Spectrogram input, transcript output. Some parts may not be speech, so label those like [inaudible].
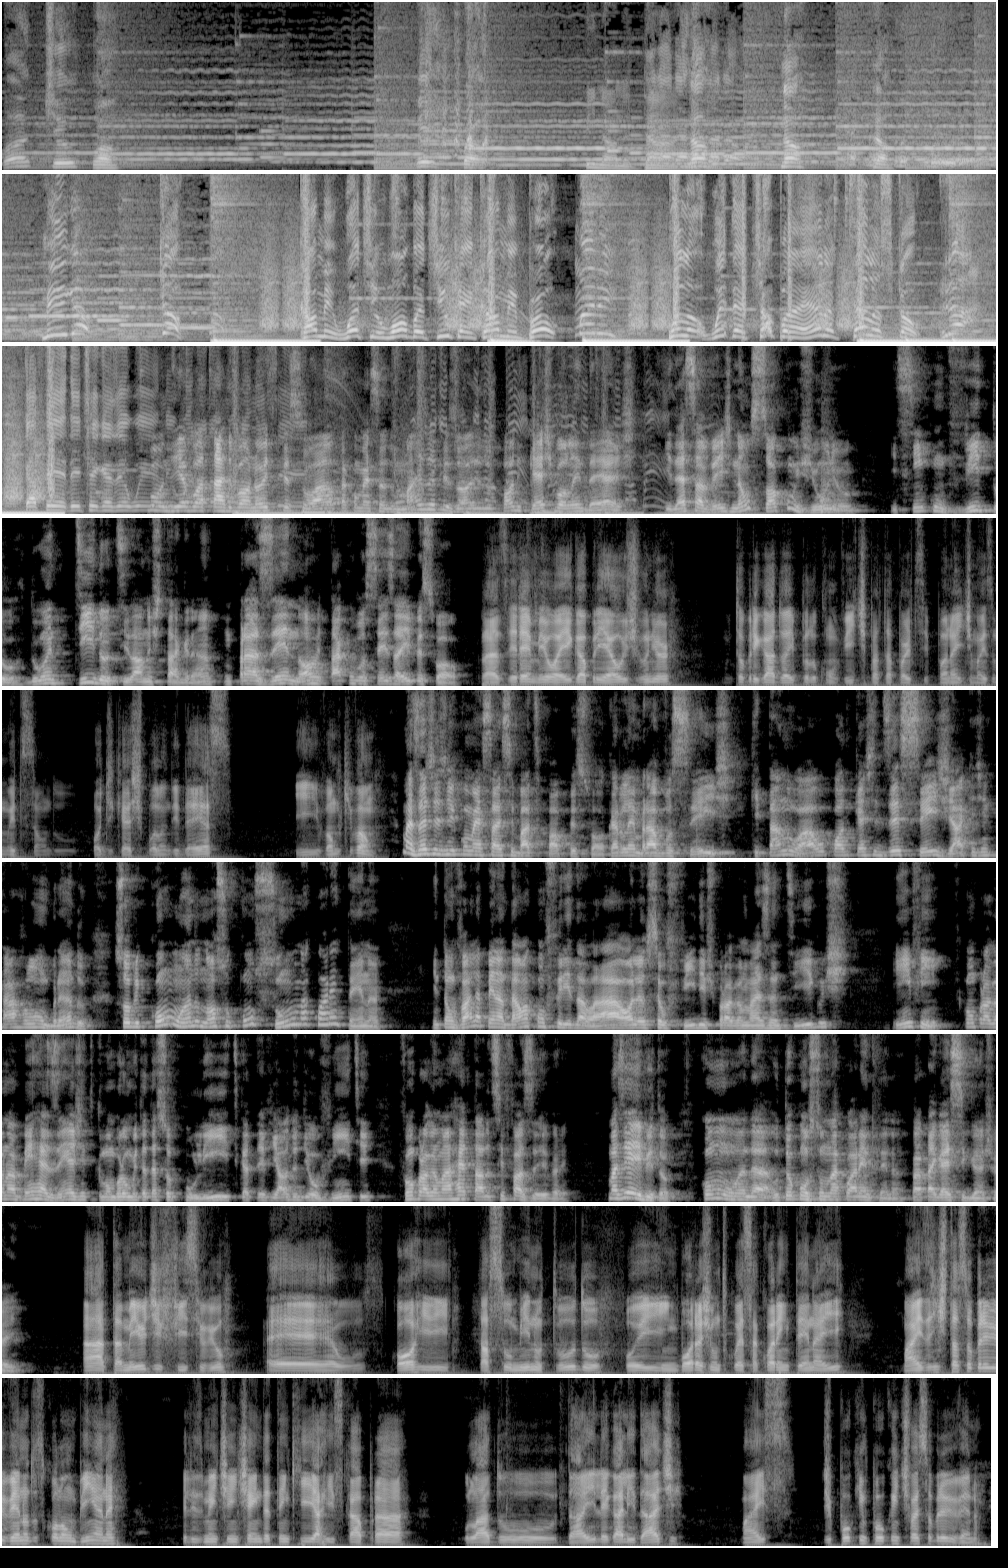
What you want? Me, bro. Beating on the dime. No, no, no. Me go, go. Call me what you want, but you can't call me broke. Money. Pull up with that chopper and a telescope. Bom dia, boa tarde, boa noite, pessoal. Tá começando mais um episódio do podcast Bolão Ideias. E dessa vez não só com o Júnior, e sim com o Vitor, do Antidote lá no Instagram. Um prazer enorme estar com vocês aí, pessoal. Prazer é meu aí, Gabriel Júnior. Muito obrigado aí pelo convite para estar participando aí de mais uma edição do podcast Bolando Ideias. E vamos que vamos. Mas antes de começar esse bate-papo, pessoal, quero lembrar vocês que está no ar o podcast 16 já que a gente estava lombrando sobre como anda o nosso consumo na quarentena. Então vale a pena dar uma conferida lá, olha o seu feed, os programas mais antigos. E, enfim, ficou um programa bem resenha, a gente lombrou muito até sobre política, teve áudio de ouvinte. Foi um programa arretado de se fazer, velho. Mas e aí, Vitor? Como anda o teu consumo na quarentena? Para pegar esse gancho aí. Ah, tá meio difícil, viu? É, os corre, tá sumindo tudo, foi embora junto com essa quarentena aí. Mas a gente tá sobrevivendo dos Colombinha, né? Felizmente a gente ainda tem que arriscar para o lado da ilegalidade, mas de pouco em pouco a gente vai sobrevivendo.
